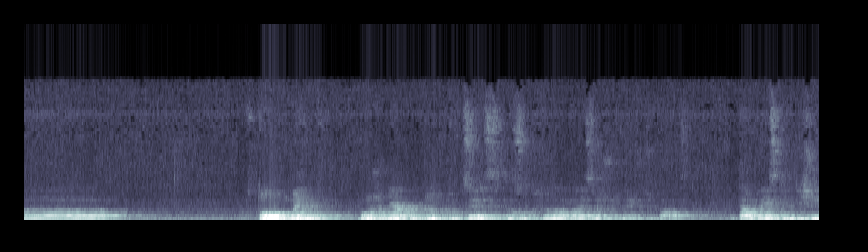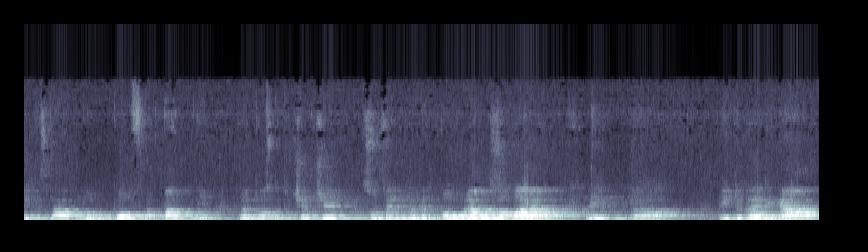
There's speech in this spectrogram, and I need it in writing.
а, в този момент може някой друг процес да се опита да направи същото нещо с базата. И там base conditionите стават много по-фрапантни, то е просто причина, че съответно имате по-голямо забавяне. Е, тук е така,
